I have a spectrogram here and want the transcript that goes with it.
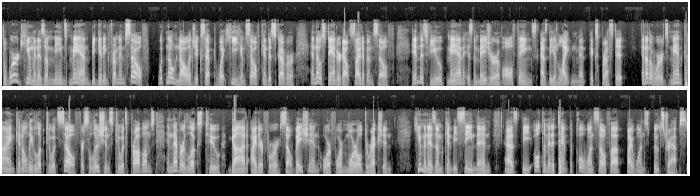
the word humanism means man beginning from himself, with no knowledge except what he himself can discover, and no standard outside of himself. In this view, man is the measure of all things, as the Enlightenment expressed it. In other words, mankind can only look to itself for solutions to its problems and never looks to God either for salvation or for moral direction. Humanism can be seen, then, as the ultimate attempt to pull oneself up by one's bootstraps.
